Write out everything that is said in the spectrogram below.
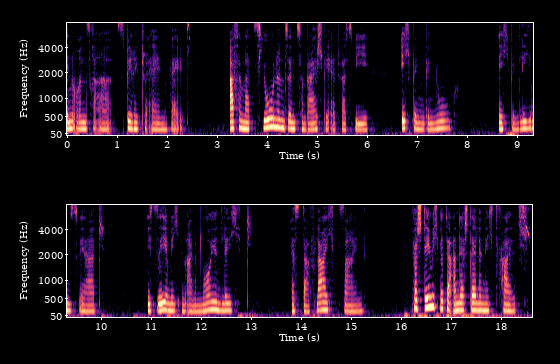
in unserer spirituellen Welt. Affirmationen sind zum Beispiel etwas wie ich bin genug, ich bin liebenswert, ich sehe mich in einem neuen Licht, es darf leicht sein. Versteh mich bitte an der Stelle nicht falsch.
